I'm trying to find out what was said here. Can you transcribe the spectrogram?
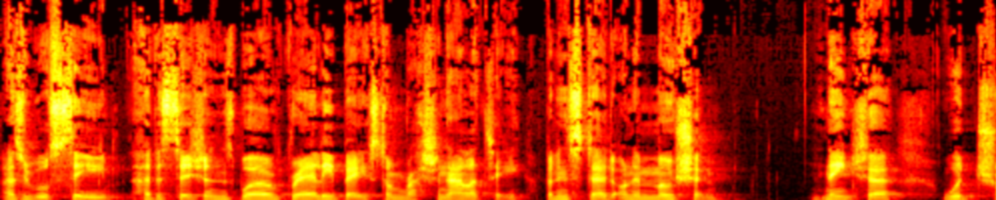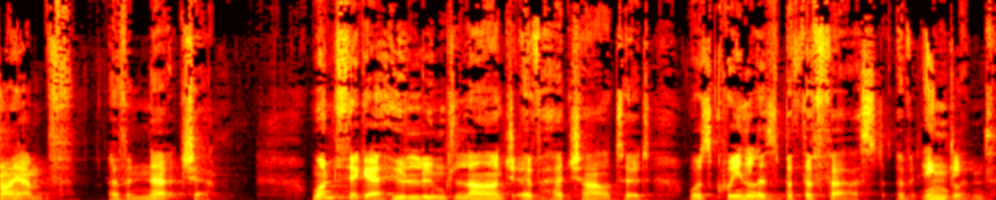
As we will see, her decisions were rarely based on rationality, but instead on emotion. Nature would triumph over nurture. One figure who loomed large over her childhood was Queen Elizabeth I of England.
